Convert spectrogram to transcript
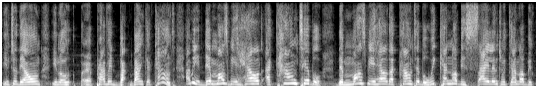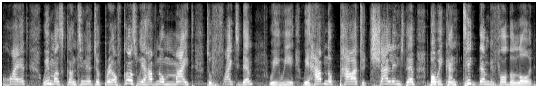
into their own you know uh, private ba- bank account. I mean, they must be held accountable. They must be held accountable. We cannot be silent. We cannot be quiet. We must continue to pray. Of course, we have no might to fight them. We we we have no power to challenge them, but we can take them before the Lord.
